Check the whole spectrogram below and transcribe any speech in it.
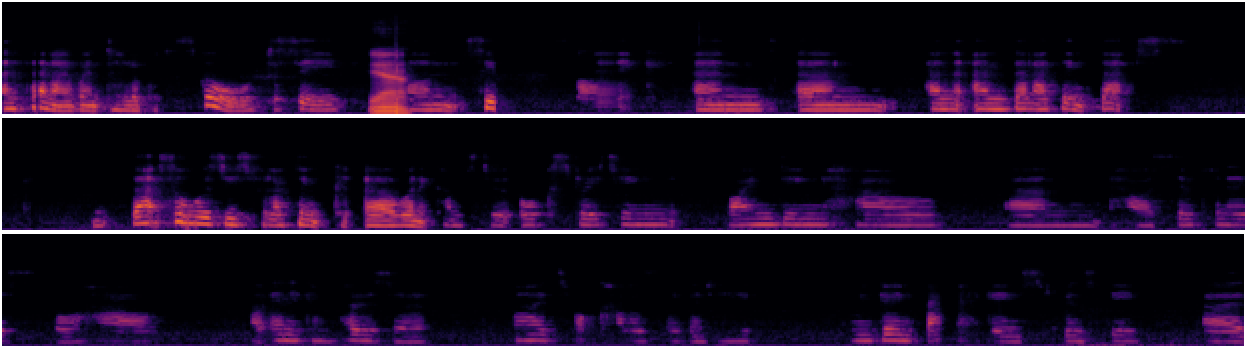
And then I went to look at the score to see, yeah, um, see what it's like, and um, and and then I think that's that's always useful. I think uh, when it comes to orchestrating, finding how um, how a symphonist or how how any composer decides what colours they're going to use. I mean, going back again, Stravinsky, uh,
